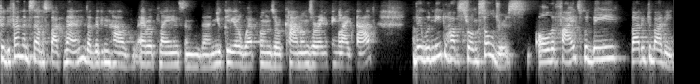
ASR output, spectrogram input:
to defend themselves back then, that they didn't have airplanes and uh, nuclear weapons or cannons or anything like that, they would need to have strong soldiers. All the fights would be body to body.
